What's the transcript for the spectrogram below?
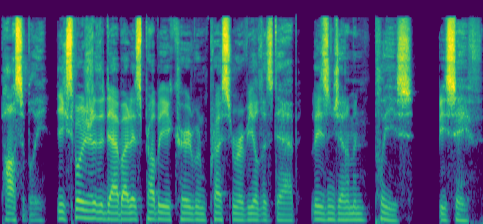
Possibly. The exposure to the dabitis probably occurred when Preston revealed his dab. Ladies and gentlemen, please be safe.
